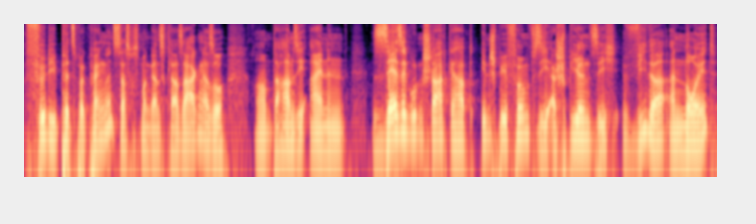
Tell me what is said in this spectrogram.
für die Pittsburgh Penguins, das muss man ganz klar sagen. Also ähm, da haben sie einen sehr, sehr guten Start gehabt in Spiel 5. Sie erspielen sich wieder erneut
